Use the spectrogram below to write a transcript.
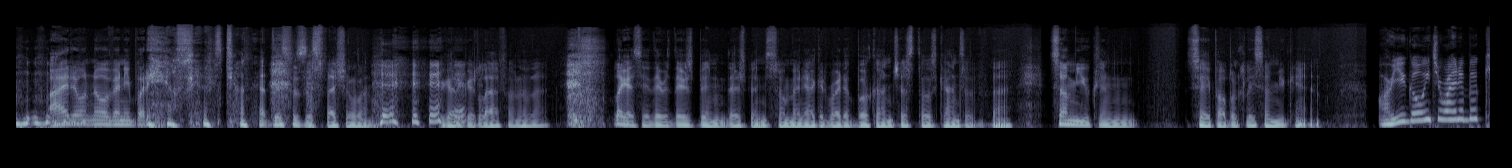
I don't know of anybody else who's done that. This was a special one. We got a good laugh out of that. Like I say, there, there's been there's been so many. I could write a book on just those kinds of. Uh, some you can say publicly, some you can't. Are you going to write a book?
